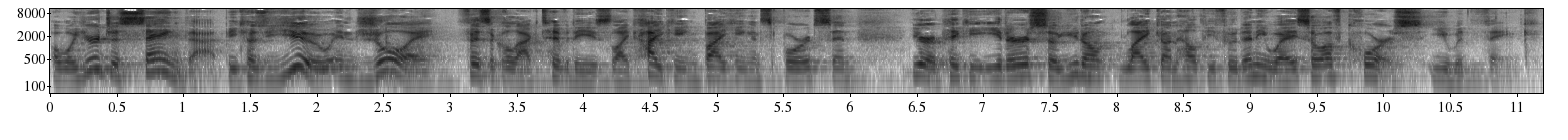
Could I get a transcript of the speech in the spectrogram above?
oh, well, you're just saying that because you enjoy physical activities like hiking, biking, and sports, and you're a picky eater, so you don't like unhealthy food anyway, so of course you would think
